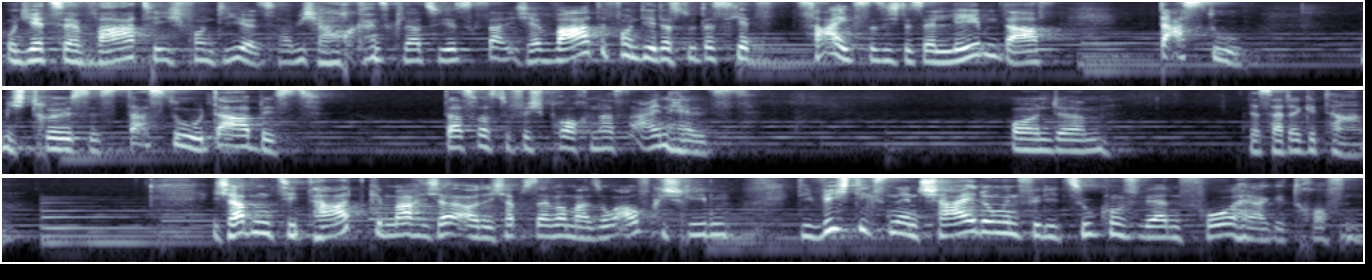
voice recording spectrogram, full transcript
Und jetzt erwarte ich von dir, das habe ich ja auch ganz klar zu Jesus gesagt, ich erwarte von dir, dass du das jetzt zeigst, dass ich das erleben darf, dass du mich tröstest, dass du da bist, das, was du versprochen hast, einhältst. Und ähm, das hat er getan. Ich habe ein Zitat gemacht, ich, oder ich habe es einfach mal so aufgeschrieben. Die wichtigsten Entscheidungen für die Zukunft werden vorher getroffen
